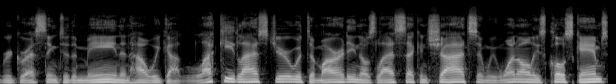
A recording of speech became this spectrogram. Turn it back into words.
regressing to the mean and how we got lucky last year with DeMar hitting those last second shots and we won all these close games.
